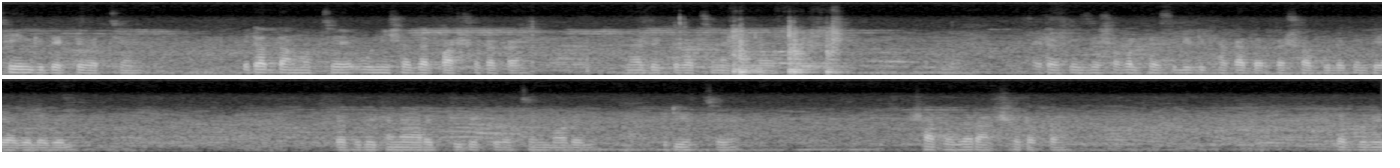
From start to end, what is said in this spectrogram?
সিঙ্ক দেখতে পাচ্ছেন। এটার দাম হচ্ছে উনিশ হাজার পাঁচশো টাকা। আপনারা দেখতে পাচ্ছেন এখানে এটাতে যে সকল ফ্যাসিলিটি থাকা দরকার, সবগুলো কিন্তু অ্যাভেলেবেল তারপরে এখানে আরেকটি দেখতে পাচ্ছেন মডেল এটি হচ্ছে সাত হাজার আটশো টাকা। তারপরে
